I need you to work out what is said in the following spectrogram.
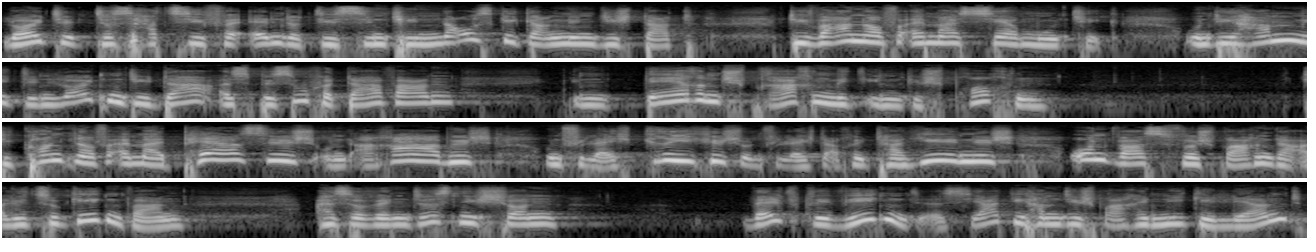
Leute, das hat sie verändert. Die sind hinausgegangen in die Stadt. Die waren auf einmal sehr mutig. Und die haben mit den Leuten, die da als Besucher da waren, in deren Sprachen mit ihnen gesprochen. Die konnten auf einmal Persisch und Arabisch und vielleicht Griechisch und vielleicht auch Italienisch und was für Sprachen da alle zugegen waren. Also wenn das nicht schon weltbewegend ist. Ja, die haben die Sprache nie gelernt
